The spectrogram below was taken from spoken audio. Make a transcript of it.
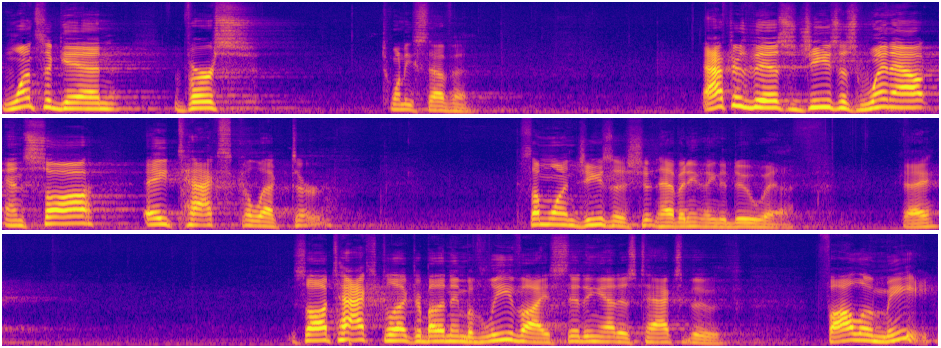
once again, verse 27. After this, Jesus went out and saw a tax collector someone Jesus shouldn't have anything to do with. Okay? Saw a tax collector by the name of Levi sitting at his tax booth. Follow me,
